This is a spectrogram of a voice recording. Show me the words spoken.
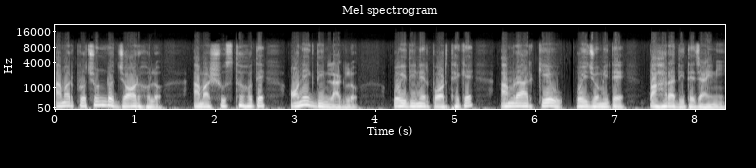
আমার প্রচণ্ড জ্বর হল, আমার সুস্থ হতে অনেক দিন লাগল। ওই দিনের পর থেকে আমরা আর কেউ ওই জমিতে পাহারা দিতে যাইনি।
